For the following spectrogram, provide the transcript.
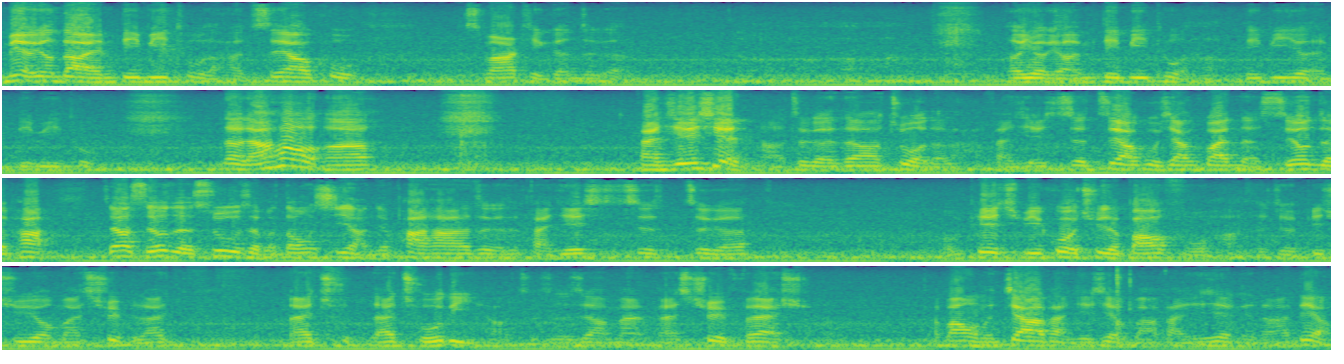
没有用到 MDB two 的哈，资料库 Smarty 跟这个呃有有 MDB two 哈，DB 有 MDB two，那然后呃。反斜线啊，这个都要做的啦。反斜是资料库相关的，使用者怕只要使用者输入什么东西啊，就怕它这个反斜这这个我们 PHP 过去的包袱哈，这就必须用 MyStrip 来来处来处理哈，就是叫 My MyStrip Flash，它帮我们加了反斜线，我们把反斜线给拿掉。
